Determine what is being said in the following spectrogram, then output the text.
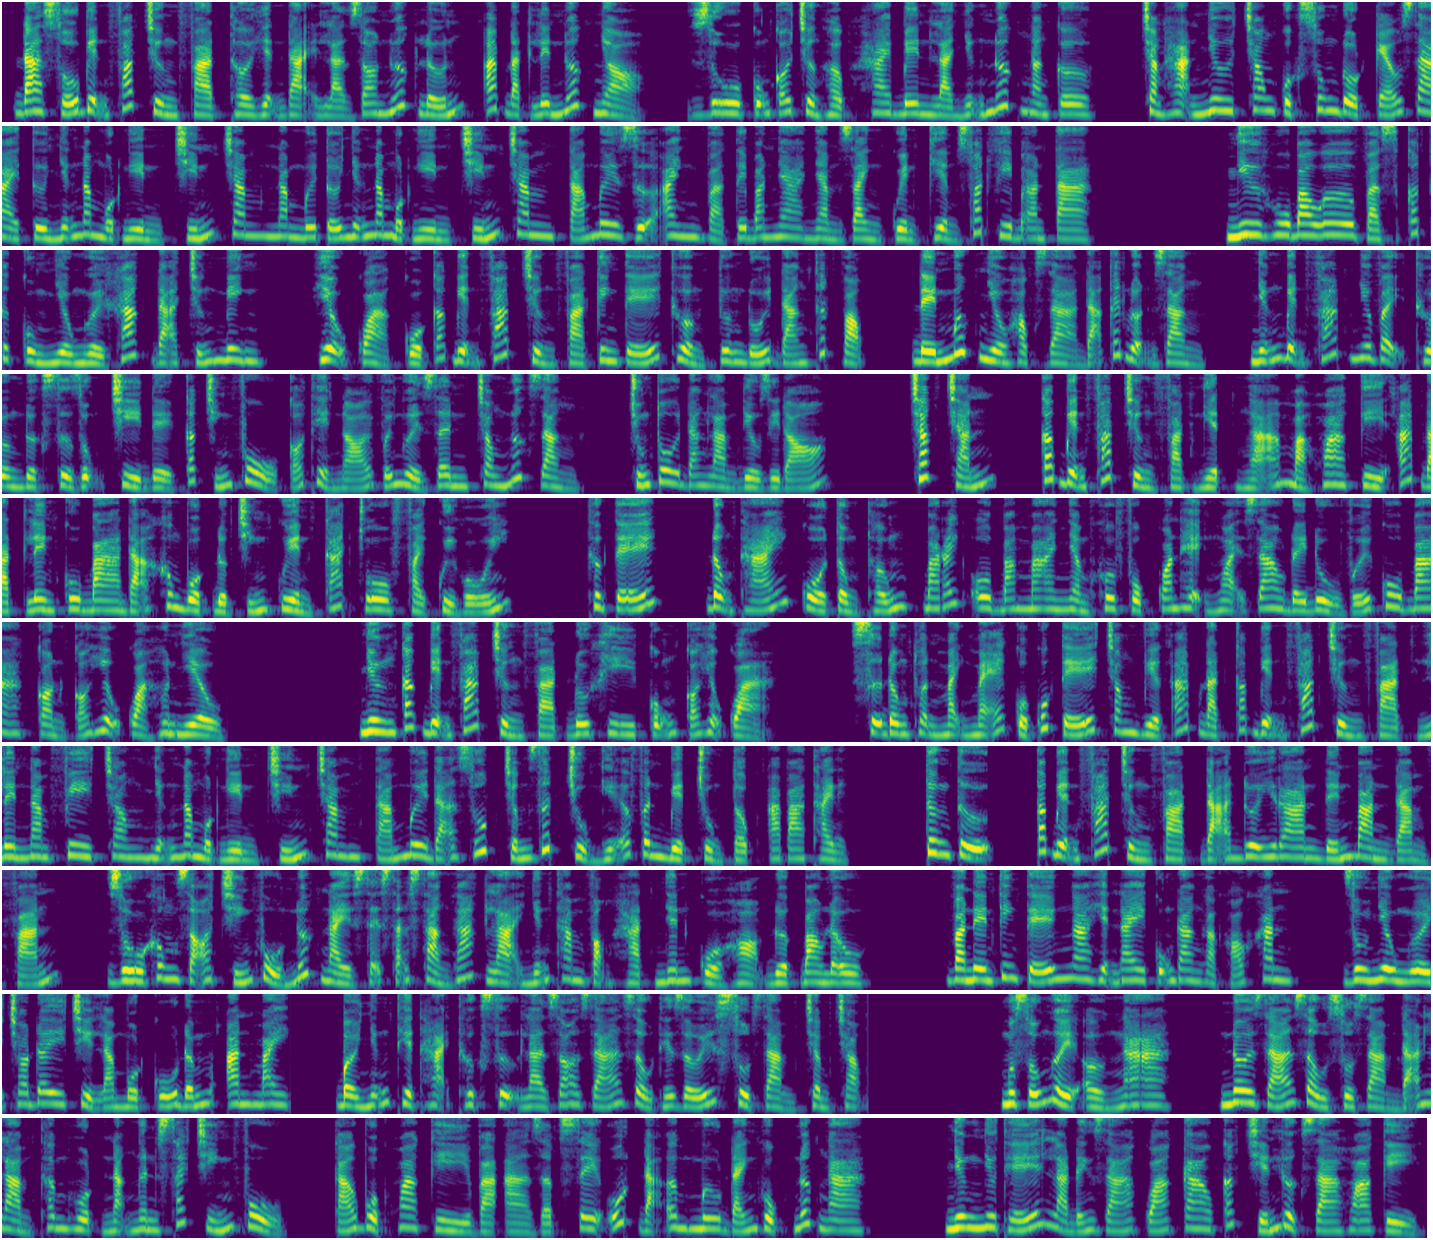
Đa số biện pháp trừng phạt thời hiện đại là do nước lớn áp đặt lên nước nhỏ, dù cũng có trường hợp hai bên là những nước ngang cơ, chẳng hạn như trong cuộc xung đột kéo dài từ những năm 1950 tới những năm 1980 giữa Anh và Tây Ban Nha nhằm giành quyền kiểm soát Gibraltar. Như Hubauer và Scott cùng nhiều người khác đã chứng minh, hiệu quả của các biện pháp trừng phạt kinh tế thường tương đối đáng thất vọng, đến mức nhiều học giả đã kết luận rằng những biện pháp như vậy thường được sử dụng chỉ để các chính phủ có thể nói với người dân trong nước rằng chúng tôi đang làm điều gì đó. Chắc chắn, các biện pháp trừng phạt nghiệt ngã mà Hoa Kỳ áp đặt lên Cuba đã không buộc được chính quyền Castro phải quỳ gối. Thực tế, động thái của Tổng thống Barack Obama nhằm khôi phục quan hệ ngoại giao đầy đủ với Cuba còn có hiệu quả hơn nhiều. Nhưng các biện pháp trừng phạt đôi khi cũng có hiệu quả sự đồng thuận mạnh mẽ của quốc tế trong việc áp đặt các biện pháp trừng phạt lên Nam Phi trong những năm 1980 đã giúp chấm dứt chủ nghĩa phân biệt chủng tộc apartheid. Tương tự, các biện pháp trừng phạt đã đưa Iran đến bàn đàm phán, dù không rõ chính phủ nước này sẽ sẵn sàng gác lại những tham vọng hạt nhân của họ được bao lâu. Và nền kinh tế Nga hiện nay cũng đang gặp khó khăn, dù nhiều người cho đây chỉ là một cú đấm ăn may, bởi những thiệt hại thực sự là do giá dầu thế giới sụt giảm trầm trọng. Một số người ở Nga, nơi giá dầu sụt giảm đã làm thâm hụt nặng ngân sách chính phủ, cáo buộc Hoa Kỳ và Ả Rập Xê Út đã âm mưu đánh gục nước Nga. Nhưng như thế là đánh giá quá cao các chiến lược gia Hoa Kỳ.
